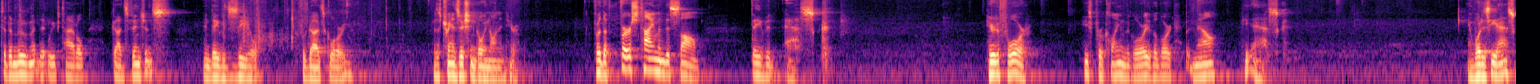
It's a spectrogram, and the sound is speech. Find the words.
to the movement that we've titled God's Vengeance and David's Zeal for God's glory. There's a transition going on in here. For the first time in this psalm, David asks. Heretofore, he's proclaimed the glory of the Lord, but now he asks. And what does he ask?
